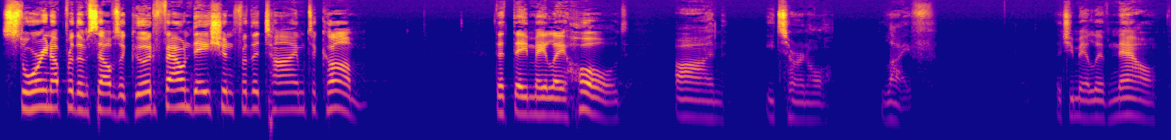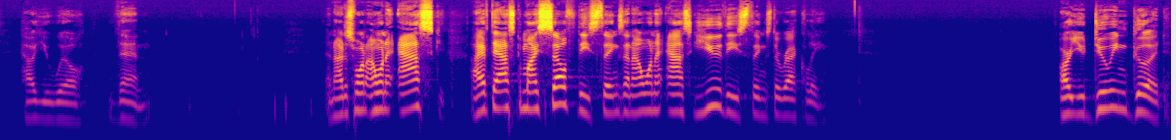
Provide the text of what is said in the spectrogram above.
Storing up for themselves a good foundation for the time to come, that they may lay hold on eternal life. That you may live now how you will then. And I just want I want to ask I have to ask myself these things and I want to ask you these things directly. Are you doing good?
